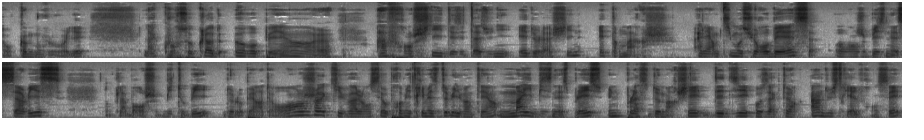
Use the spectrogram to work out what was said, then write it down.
Donc, comme vous le voyez, la course au cloud européen euh, affranchi des États-Unis et de la Chine est en marche. Allez, un petit mot sur OBS, Orange Business Service, donc la branche B2B de l'opérateur Orange, qui va lancer au premier trimestre 2021 My Business Place, une place de marché dédiée aux acteurs industriels français,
